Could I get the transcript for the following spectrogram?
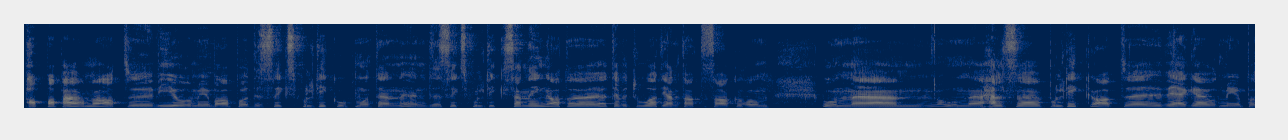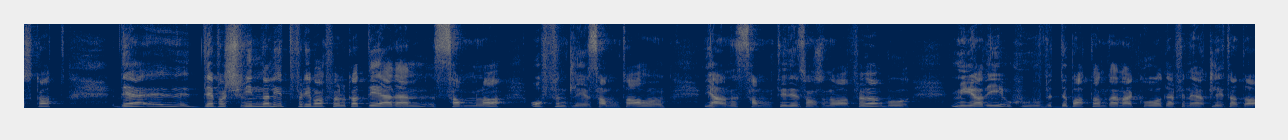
pappaperm, at uh, vi gjorde mye bra på distriktspolitikk opp mot en, en distriktspolitikksending. At uh, TV 2 har gjentatte saker om, om, uh, om helsepolitikk. At VG har gjort mye på skatt. Det, det, forsvinner litt, fordi man føler ikke at det er den samla offentlige samtalen. Gjerne samtidig, sånn som det var før, hvor mye av de hoveddebattene til NRK definerte litt at da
